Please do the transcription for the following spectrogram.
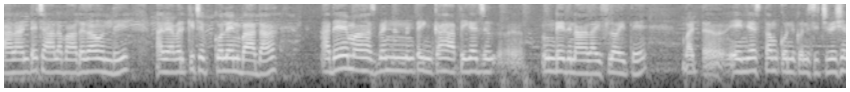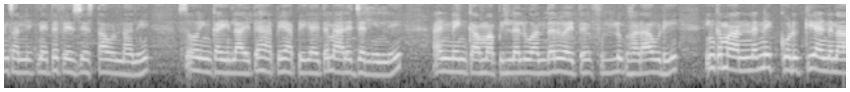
చాలా అంటే చాలా బాధగా ఉంది. అది ఎవరికి చెప్పుకోలేని బాధ. అదే మా హస్బెండ్ ఉంటే ఇంకా హ్యాపీగా ఉండేది నా లైఫ్లో అయితే. బట్ ఏం చేస్తాం? కొన్ని కొన్ని సిచ్యువేషన్స్ అన్నిటిని అయితే ఫేస్ చేస్తూ ఉండాలి. సో ఇంకా ఇలా అయితే హ్యాపీ హ్యాపీగా అయితే మ్యారేజ్ జరిగింది. అండ్ ఇంకా మా పిల్లలు అందరూ అయితే ఫుల్ హడావుడి. ఇంకా మా అన్నని కొడుక్కి అండ్ నా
